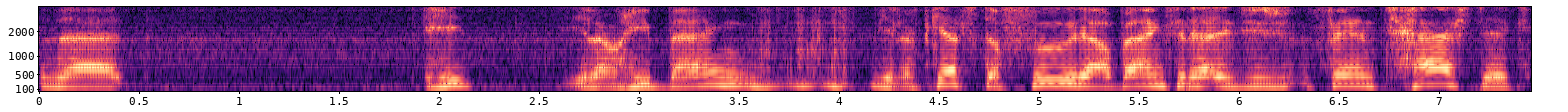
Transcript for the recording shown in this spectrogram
that he, you know, he bang, you know, gets the food out, bangs it out. He's fantastic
